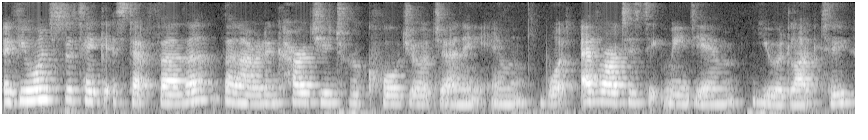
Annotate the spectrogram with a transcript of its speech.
If you wanted to take it a step further, then I would encourage you to record your journey in whatever artistic medium you would like to.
